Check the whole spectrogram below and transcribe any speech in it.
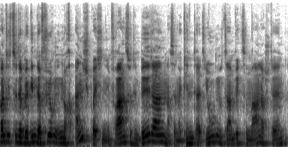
Konnte ich zu der Beginn der Führung ihn noch ansprechen, ihm Fragen zu den Bildern, nach seiner Kindheit, Jugend und seinem Weg zum Maler stellen,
